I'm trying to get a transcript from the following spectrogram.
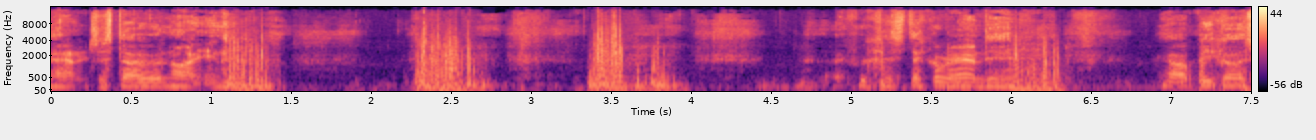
I doubt just overnight, you know. If we can stick around here, that'll be good.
